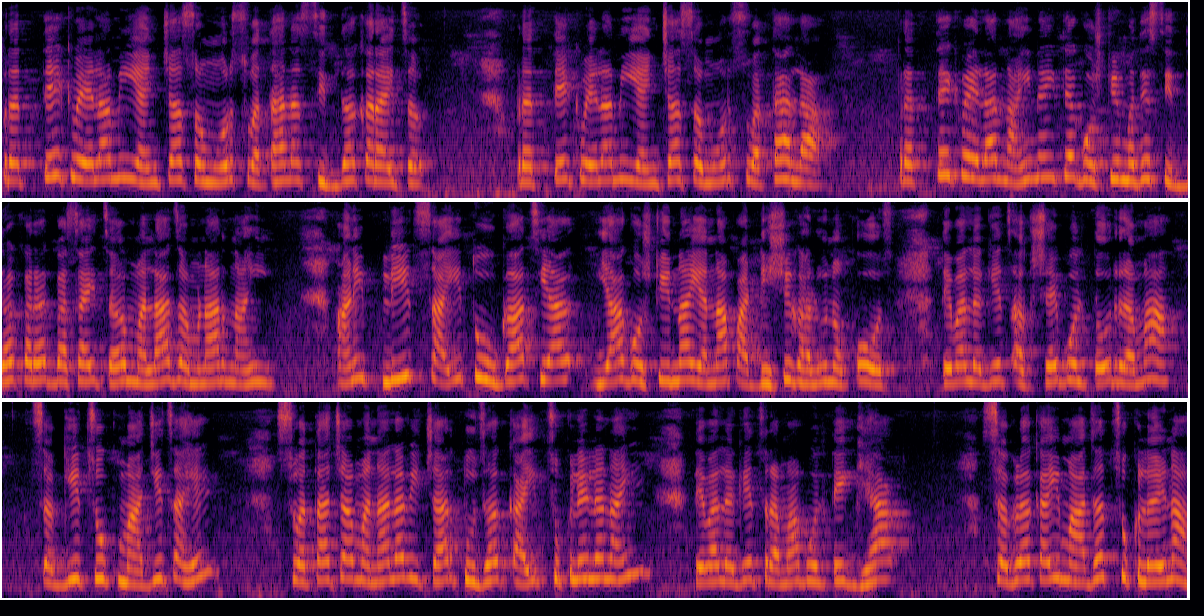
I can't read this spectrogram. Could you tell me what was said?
प्रत्येक वेळेला मी यांच्यासमोर स्वतःला सिद्ध करायचं. प्रत्येक वेळेला मी यांच्यासमोर स्वतःला प्रत्येक वेळेला नाही नाही त्या गोष्टींमध्ये सिद्ध करत बसायचं मला जमणार नाही. आणि प्लीज साई तू उगाच या या गोष्टींना यांना पाठीशी घालू नकोस. तेव्हा लगेच अक्षय बोलतो रमा सगळी चूक माझीच आहे. स्वतःच्या मनाला विचार तुझं काहीच चुकलेलं नाही. तेव्हा लगेच रमा बोलते घ्या. सगळं काही माझंच चुकलं आहे ना.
